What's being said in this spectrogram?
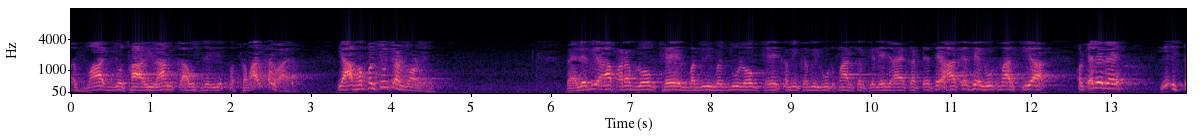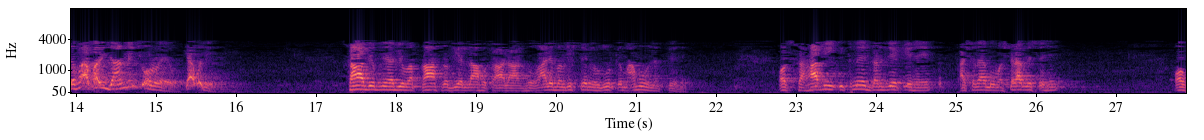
افواج جو تھا ایران کا، اس نے یہ سوال کروایا کہ آپ ہم پر کیوں چڑھ دوڑ رہے پہلے بھی آپ عرب لوگ تھے، بدوی بدو لوگ تھے کبھی کبھی لوٹ مار کر کے لے جایا کرتے تھے، آتے تھے، لوٹ مار کیا اور چلے گئے۔ یہ استفا ہماری جان نہیں چھوڑ رہے ہو، کیا بولے سعد ابن ابی وقاص رضی اللہ تعالیٰ عنہ غالب رشتے میں حضور کے معمول لگتے ہیں۔ اور صحابی اتنے درجے کے ہیں اشراب مشرہ میں سے ہیں۔ اور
